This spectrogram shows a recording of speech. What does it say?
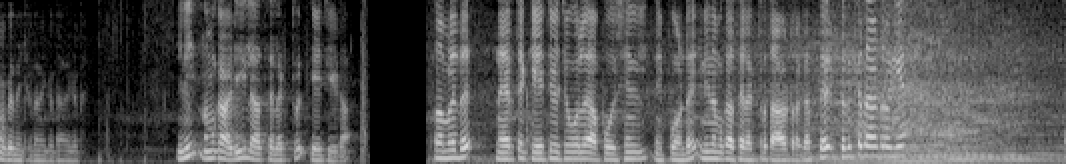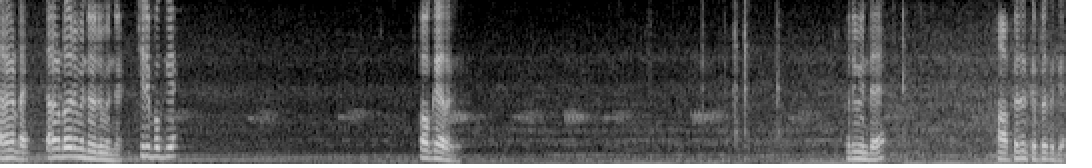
ഓക്കെ നിൽക്കട്ടെ നിൽക്കട്ടെ നിൽക്കട്ടെ ഇനി നമുക്ക് അടിയിൽ ആ സെലക്ടർ കയറ്റി ഇടാം. അപ്പോൾ നമ്മളിത് നേരത്തെ കയറ്റി വെച്ച പോലെ ആ പൊസിഷനിൽ നിൽപ്പുണ്ട് ഇനി നമുക്ക് ആ സെലക്ടർ താഴോട്ട് ഇറക്കാം. തെ- പതുക്കെ താഴോട്ട് ഇറക്കിയ. ഇറങ്ങട്ടെ. ഇറങ്ങട്ടെ ഒരു മിനിറ്റ് ഒരു മിനിറ്റ് ഇച്ചിരി പൊക്കിയ. ഓക്കെ ഇറങ്ങ് ഒരു മിനിറ്റ്. ആ പെതുക്കെ പെതുക്കെ.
